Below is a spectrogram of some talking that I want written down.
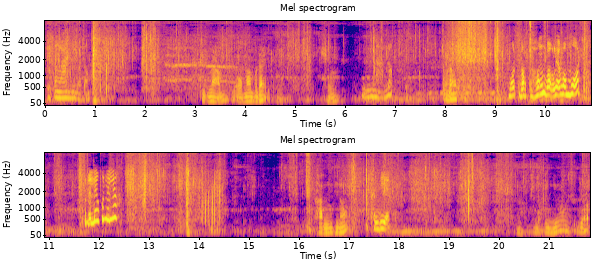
อยู่ข้างล่างนี่ก็ต้องติดน้ำออกมาบ่ได้ มดบอกท้องบอกแล้วว่ามดพูดเร็วๆพูดเร็วคันนี่พี่น้องๆคันเดียดดอกนิ้วสุดยอด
